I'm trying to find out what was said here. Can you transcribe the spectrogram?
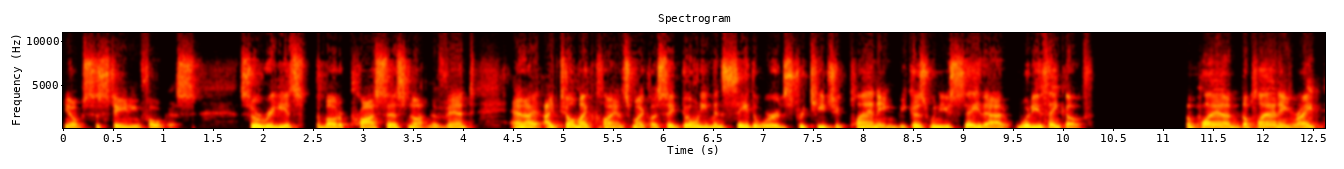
you know sustaining focus so really, it's about a process, not an event. And I, I, tell my clients, Michael, I say, don't even say the word strategic planning because when you say that, what do you think of? The plan, the planning, right?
